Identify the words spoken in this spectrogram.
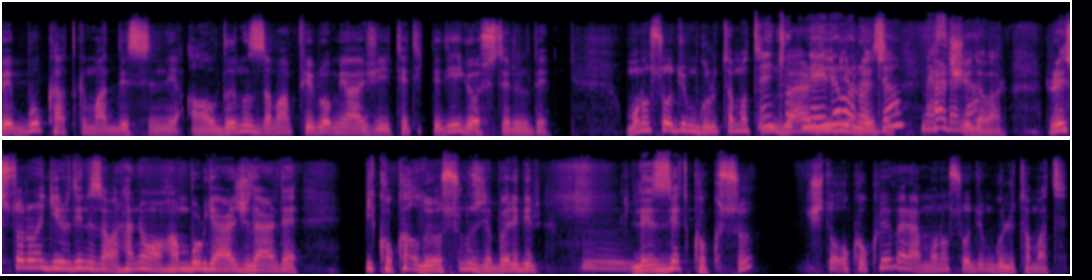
ve bu katkı maddesini aldığınız zaman fibromiyaljiyi tetiklediği gösterildi. Monosodyum glutamatın En çok verdiği neyde var lezzet hocam her şeyde var. Restorana girdiğiniz zaman hani o hamburgercilerde bir koku alıyorsunuz ya böyle bir Hmm. lezzet kokusu. İşte o kokuyu veren monosodyum glutamat.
